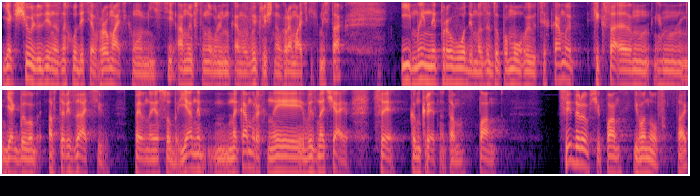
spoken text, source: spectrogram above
якщо людина знаходиться в громадському місці, а ми встановлюємо камери виключно в громадських містах, і ми не проводимо за допомогою цих камер фікса... ем, якби авторизацію певної особи. Я не, на камерах не визначаю, це конкретно там пан Сидоров чи пан Іванов. Так?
